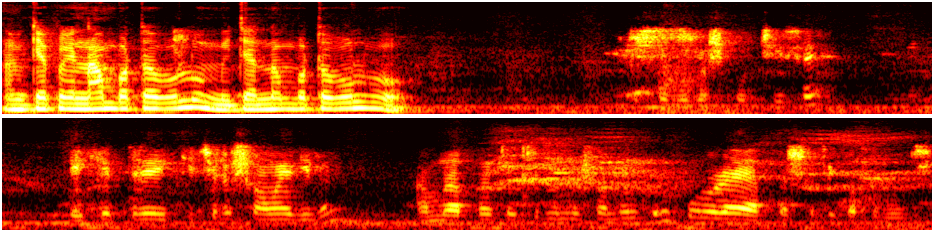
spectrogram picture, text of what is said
আমি কি আপনাকে নাম্বারটা বলব মিটার নাম্বারটা বলব? প্রকাশ করছি স্যার। এক্ষেত্রে কিছুটা সময় দিবেন। আমরা আপনার তথ্যের অনুসন্ধান করে পুনরায় আপনার সাথে কথা বলছি।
